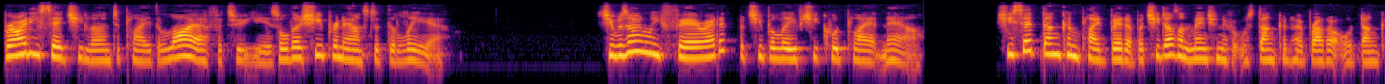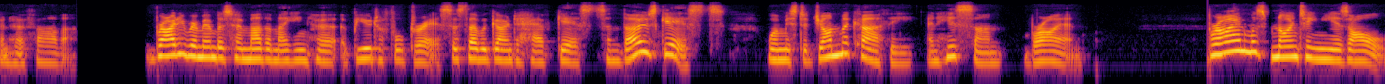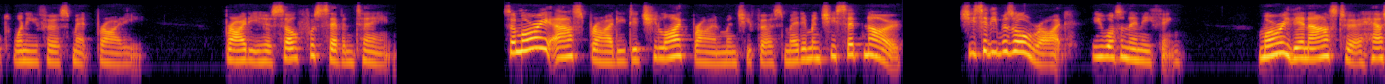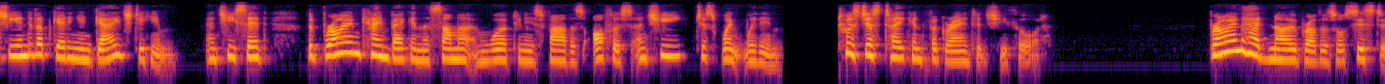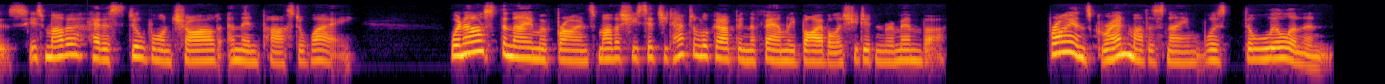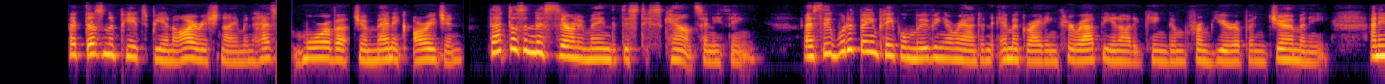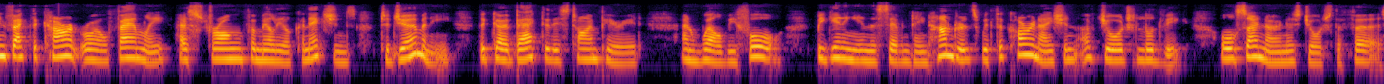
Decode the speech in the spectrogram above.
Bridie said she learned to play the lyre for two years, although she pronounced it the lyre. She was only fair at it, but she believed she could play it now. She said Duncan played better, but she doesn't mention if it was Duncan her brother or Duncan her father. Bridie remembers her mother making her a beautiful dress as they were going to have guests, and those guests were Mr. John McCarthy and his son, Brian. Brian was 19 years old when he first met Bridie. Bridie herself was 17. So Morey asked Bridie did she like Brian when she first met him, and she said no. She said he was all right, he wasn't anything. Morey then asked her how she ended up getting engaged to him, and she said that Brian came back in the summer and worked in his father's office, and she just went with him. 'Twas just taken for granted, she thought. Brian had no brothers or sisters. His mother had a stillborn child and then passed away. When asked the name of Brian's mother, she said she'd have to look up in the family Bible as she didn't remember. Brian's grandmother's name was Delilinan. That doesn't appear to be an Irish name and has more of a Germanic origin. That doesn't necessarily mean that this discounts anything as there would have been people moving around and emigrating throughout the United Kingdom from Europe and Germany. And in fact, the current royal family has strong familial connections to Germany that go back to this time period and well before, beginning in the 1700s with the coronation of George Ludwig, also known as George I.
